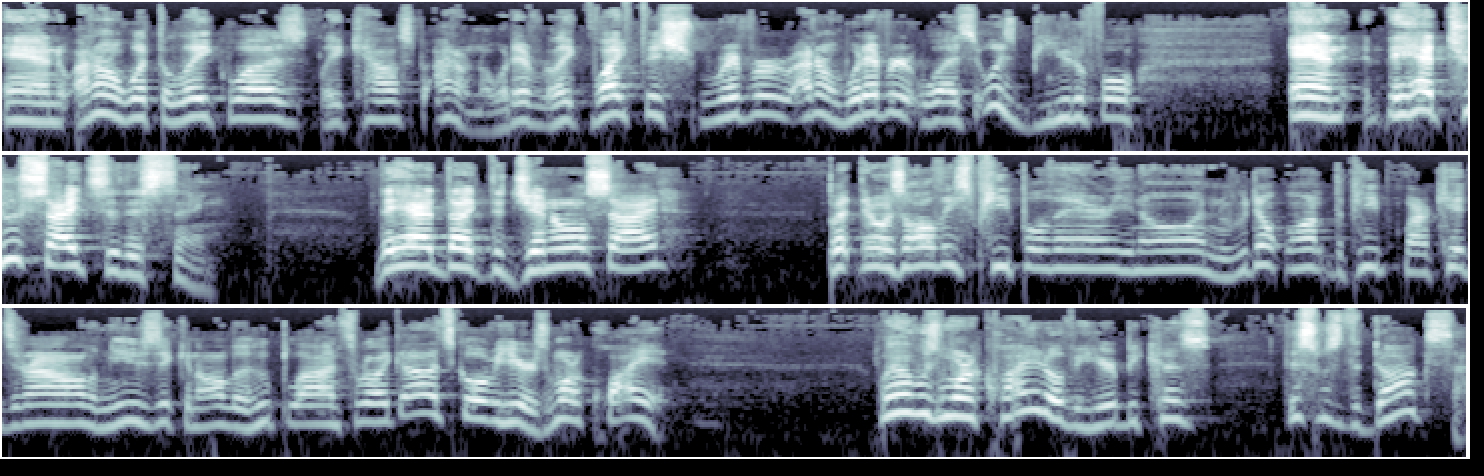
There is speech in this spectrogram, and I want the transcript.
And I don't know what the lake was, Lake Kalispell, I don't know, whatever, Lake Whitefish River, I don't know, whatever it was. It was beautiful. And they had two sides to this thing. They had like the general side, but there was all these people there, you know, and we don't want the people, our kids around all the music and all the hoopla. And so we're like, oh, let's go over here. It's more quiet. Well, it was more quiet over here because this was the dog side.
